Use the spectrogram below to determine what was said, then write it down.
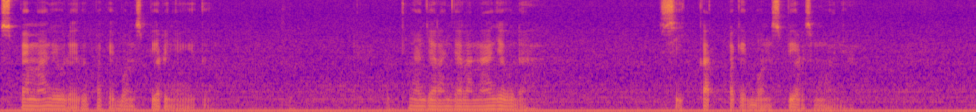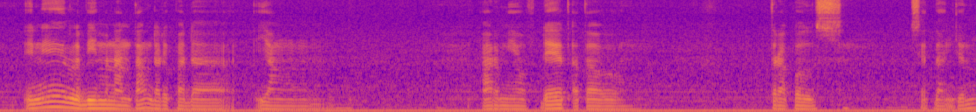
spam aja udah itu pakai bone spearnya gitu. Tinggal jalan-jalan aja udah sikat pakai bone spear semuanya. Ini lebih menantang daripada yang Army of Death atau Traples set dungeon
